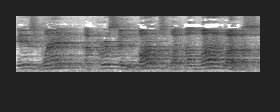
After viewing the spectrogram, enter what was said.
is when a person loves what Allah loves.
